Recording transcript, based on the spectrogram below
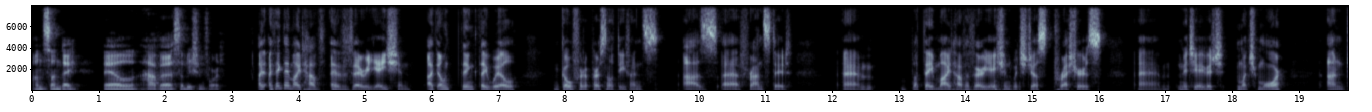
on Sunday, they'll have a solution for it? I, I think they might have a variation. I don't think they will go for the personal defense as uh, France did. Um, but they might have a variation which just pressures um, much more. And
